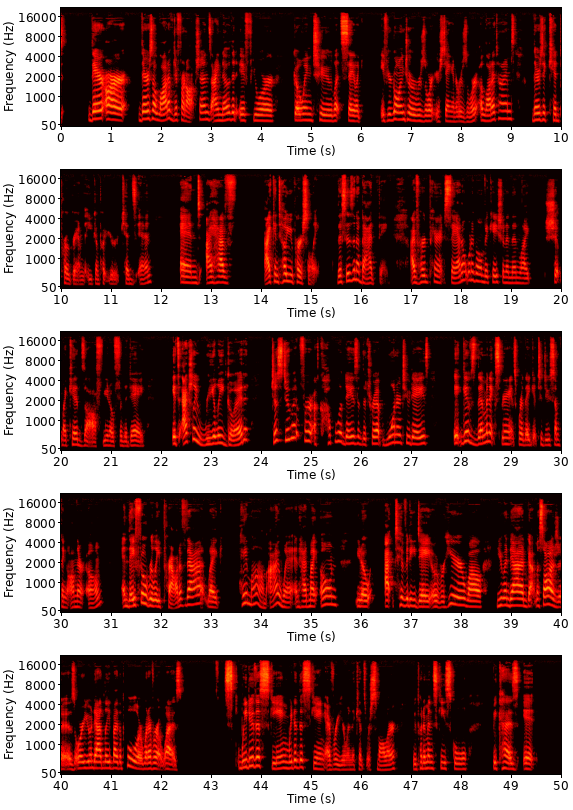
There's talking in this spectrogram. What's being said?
there are, there's a lot of different options. I know that if you're going to, let's say, like, if you're going to a resort, you're staying at a resort, a lot of times there's a kid program that you can put your kids in and I have, I can tell you personally, this isn't a bad thing. I've heard parents say, I don't want to go on vacation and then like ship my kids off, you know, for the day. It's actually really good. Just do it for a couple of days of the trip, one or two days. It gives them an experience where they get to do something on their own and they feel really proud of that. Like, hey, mom, I went and had my own, you know, activity day over here while you and dad got massages or you and dad laid by the pool or whatever it was. We do this skiing. We did this skiing every year when the kids were smaller. We put them in ski school because it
